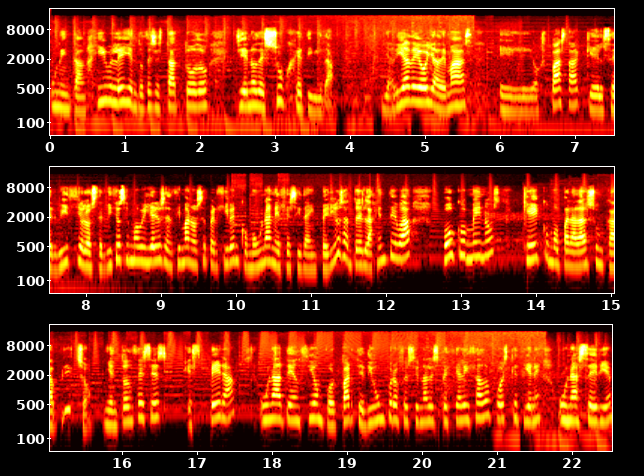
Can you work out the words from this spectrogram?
un intangible y entonces está todo lleno de subjetividad. Y a día de hoy, además, eh, os pasa que el servicio, los servicios inmobiliarios encima no se perciben como una necesidad imperiosa. Entonces la gente va poco menos que como para darse un capricho. Y entonces es espera una atención por parte de un profesional especializado, pues que tiene una serie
